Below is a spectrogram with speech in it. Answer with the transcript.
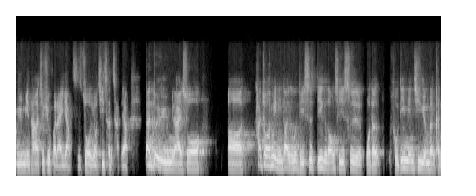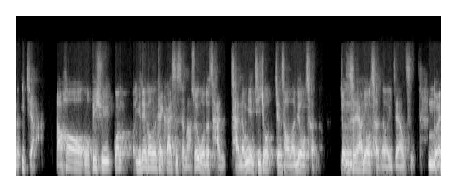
渔民他继续回来养殖做有机成产量，但对于渔民来说。呃，他就会面临到一个问题是，第一个东西是我的土地面积原本可能一甲，然后我必须光渔电共生可以盖四层嘛，所以我的产产能面积就减少了六成了，就只剩下六成而已这样子。嗯、对，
